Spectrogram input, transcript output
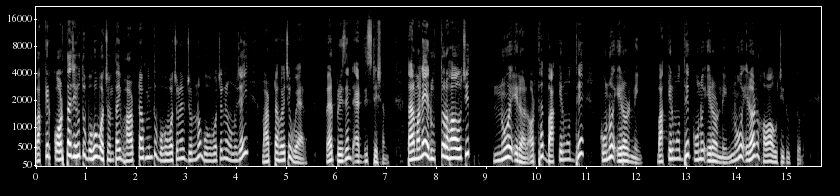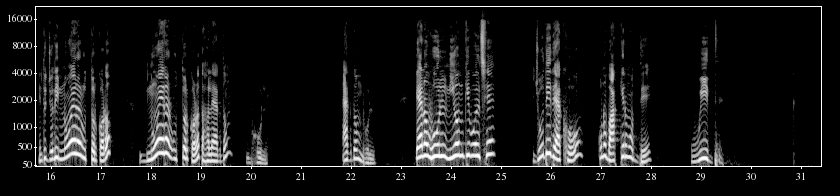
বাক্যের কর্তা যেহেতু বহু বচন, তাই ভার্বটাও কিন্তু বহু বচনের জন্য, বহু বচনের অনুযায়ী ভার্বটা হয়েছে were were present at the station তার মানে এর উত্তর হওয়া উচিত নো এরর অর্থাৎ বাক্যের মধ্যে কোনো এরর নেই। বাক্যের মধ্যে কোনো এরর নেই নো এরর হওয়া উচিত উত্তর। কিন্তু যদি নো এরর উত্তর করো নো এরর উত্তর করো, তাহলে একদম ভুল। একদম ভুল। কেন ভুল? নিয়ম কি বলছে? যদি দেখো কোনো বাক্যের মধ্যে উইথ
